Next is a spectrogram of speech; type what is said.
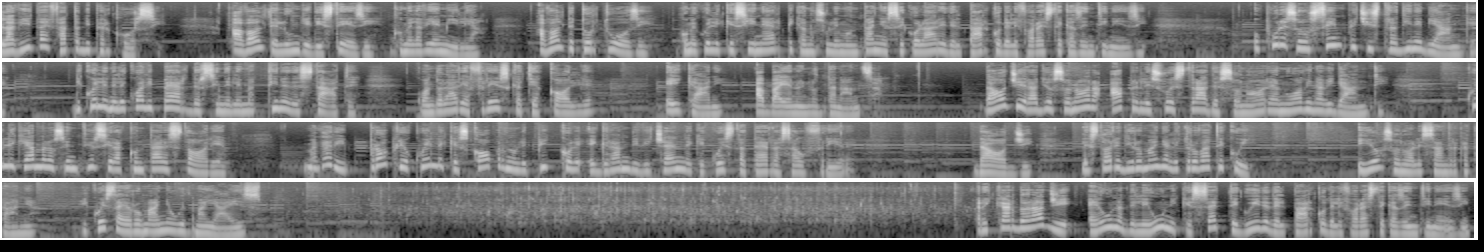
La vita è fatta di percorsi, a volte lunghi e distesi, come la via Emilia, a volte tortuosi, come quelli che si inerpicano sulle montagne secolari del Parco delle Foreste Casentinesi, oppure sono semplici stradine bianche, di quelle nelle quali perdersi nelle mattine d'estate, quando l'aria fresca ti accoglie e i cani abbaiano in lontananza. Da oggi Radio Sonora apre le sue strade sonore a nuovi naviganti, quelli che amano sentirsi raccontare storie, magari proprio quelle che scoprono le piccole e grandi vicende che questa terra sa offrire. Da oggi le storie di Romagna le trovate qui. Io sono Alessandra Catania e questa è Romagna with My Eyes. Riccardo Raggi è una delle uniche sette guide del Parco delle Foreste Casentinesi,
